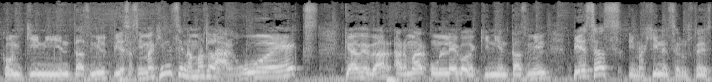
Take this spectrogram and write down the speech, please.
con 500 mil piezas. Imagínense nada más la UX que ha de dar armar un Lego de 500 mil piezas. Imagínense ustedes.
